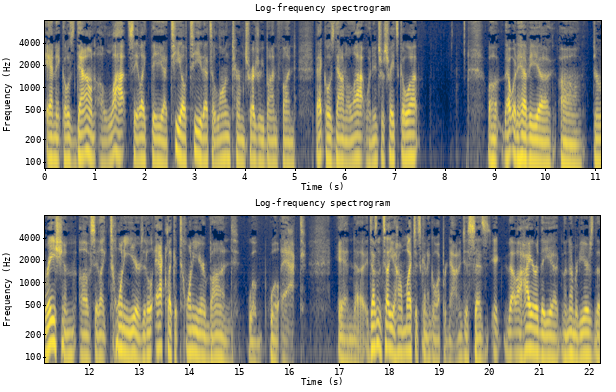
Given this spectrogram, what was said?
and it goes down a lot, say like the uh, TLT, that's a long term treasury bond fund, that goes down a lot when interest rates go up. Well, that would have a uh, uh, duration of say like 20 years. It'll act like a 20 year bond will will act. And uh, it doesn't tell you how much it's going to go up or down. It just says it, the higher the uh, the number of years, the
